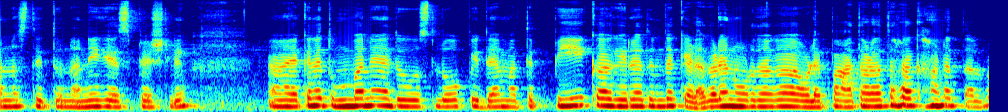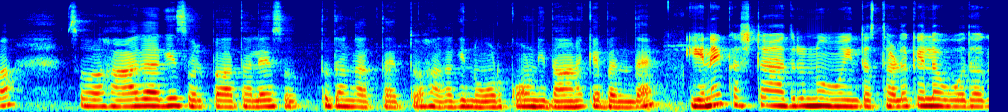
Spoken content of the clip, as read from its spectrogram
ಅನ್ನಿಸ್ತಿತ್ತು ನನಗೆ ಎಸ್ಪೆಷ್ಲಿ ಯಾಕಂದರೆ ತುಂಬಾ ಅದು ಸ್ಲೋಪ್ ಇದೆ ಮತ್ತು ಪೀಕ್ ಆಗಿರೋದ್ರಿಂದ ಕೆಳಗಡೆ ನೋಡಿದಾಗ ಅವಳೆ ಪಾತಾಳ ಥರ ಕಾಣುತ್ತಲ್ವ? ಸೊ ಹಾಗಾಗಿ ಸ್ವಲ್ಪ ತಲೆ ಸುತ್ತದಂಗೆ ಆಗ್ತಾಯಿತ್ತು ಹಾಗಾಗಿ ನೋಡ್ಕೊಂಡು ನಿಧಾನಕ್ಕೆ ಬಂದೆ. ಏನೇ ಕಷ್ಟ ಆದ್ರೂ ಇಂಥ ಸ್ಥಳಕ್ಕೆಲ್ಲ ಹೋದಾಗ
